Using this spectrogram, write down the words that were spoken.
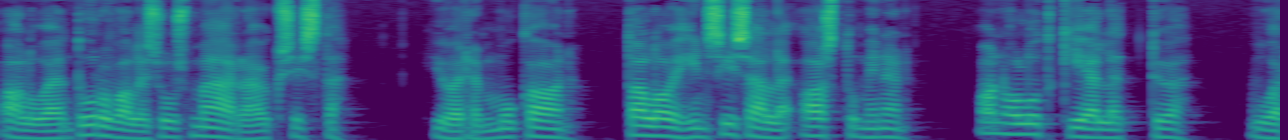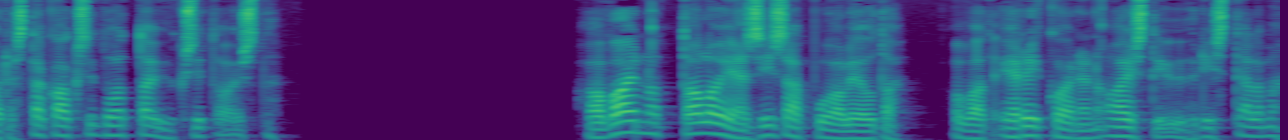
alueen turvallisuusmääräyksistä, joiden mukaan taloihin sisälle astuminen on ollut kiellettyä vuodesta 2011. Havainnot talojen sisäpuolilta ovat erikoinen aistiyhdistelmä.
